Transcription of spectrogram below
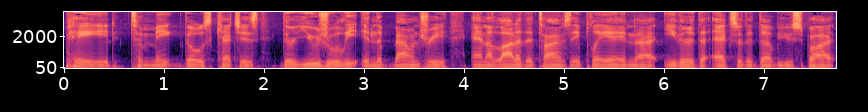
paid to make those catches. They're usually in the boundary, and a lot of the times they play in uh, either the X or the W spot.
